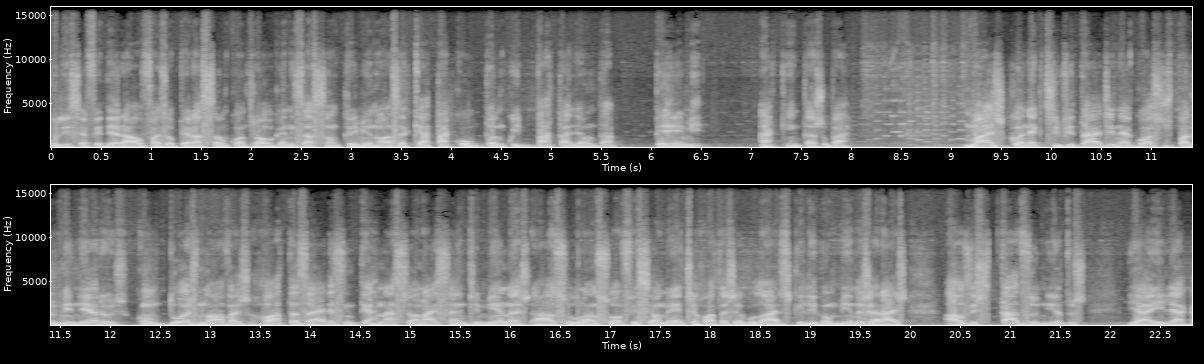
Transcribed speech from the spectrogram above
Polícia Federal faz operação contra a organização criminosa que atacou o banco e batalhão da PM aqui em Itajubá. Mais conectividade e negócios para os mineiros, com duas novas rotas aéreas internacionais saindo de Minas. A Azul lançou oficialmente rotas regulares que ligam Minas Gerais aos Estados Unidos e a ilha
